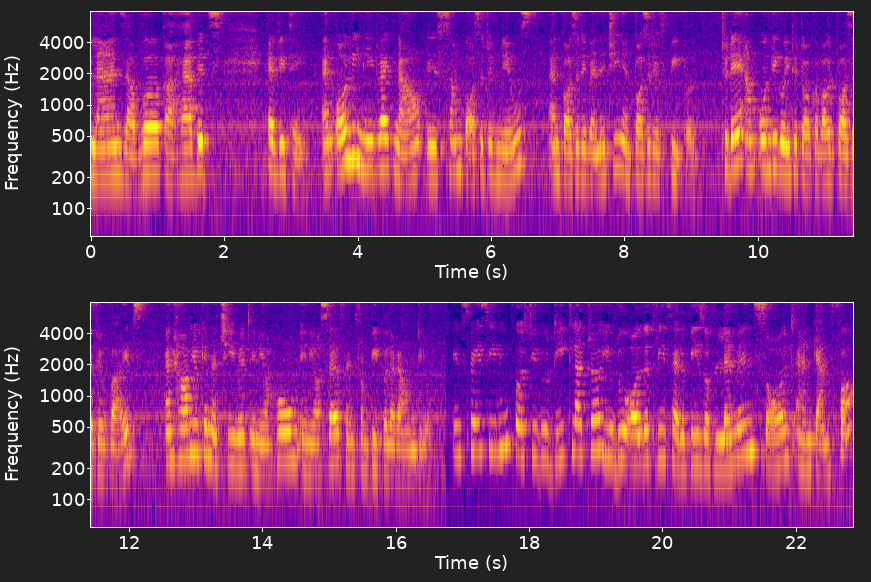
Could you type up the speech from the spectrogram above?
plans, our work, our habits, everything. And all we need right now is some positive news and positive energy and positive people. Today, I'm only going to talk about positive vibes and how you can achieve it in your home, in yourself, and from people around you. In space healing, first you do declutter, you do all the three therapies of lemon, salt, and camphor,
